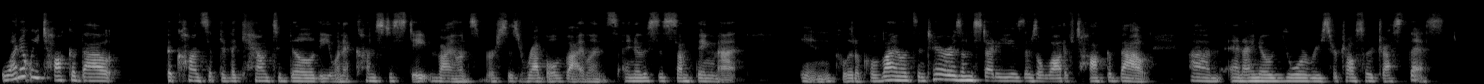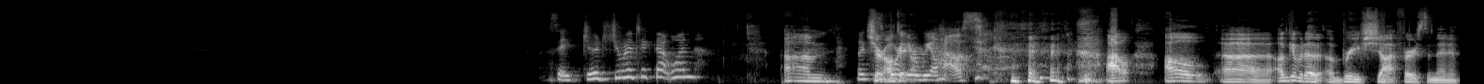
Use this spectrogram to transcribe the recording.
why don't we talk about the concept of accountability when it comes to state violence versus rebel violence? I know this is something that in political violence and terrorism studies, there's a lot of talk about um, and I know your research also addressed this. Say, Joe, did you want to take that one? Um, like sure, I'll ta- your wheelhouse. I'll I'll uh, I'll give it a, a, brief shot first, and then if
